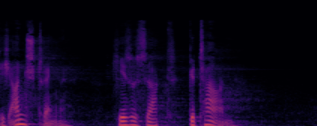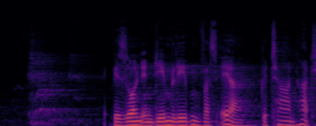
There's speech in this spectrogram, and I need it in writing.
dich anstrengen. Jesus sagt, getan. Wir sollen in dem leben, was er getan hat.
